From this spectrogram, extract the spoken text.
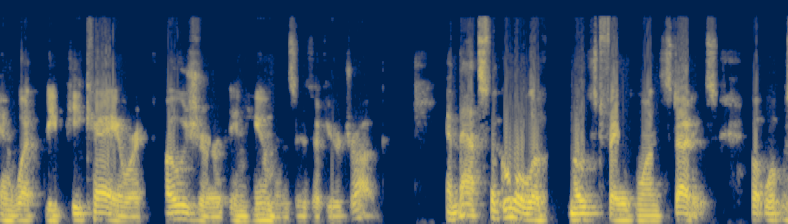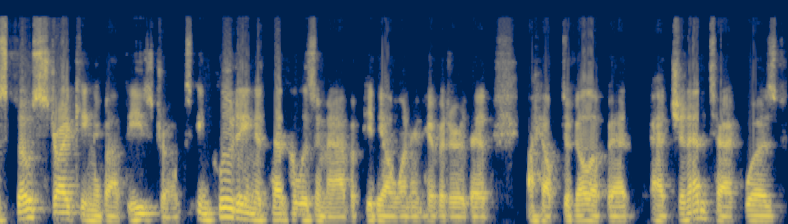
and what the PK or exposure in humans is of your drug. And that's the goal of most phase one studies. But what was so striking about these drugs, including atezolizumab, a PD-L1 inhibitor that I helped develop at, at Genentech, was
